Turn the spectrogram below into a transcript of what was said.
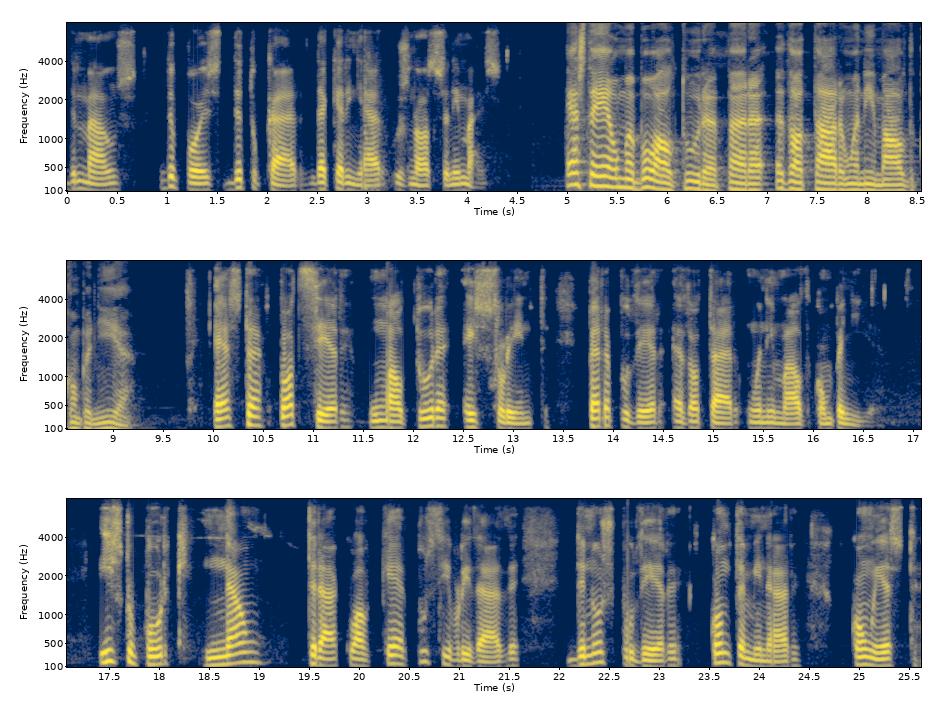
de mãos depois de tocar, de acarinhar os nossos animais. Esta é uma boa altura para adotar um animal de companhia? Esta pode ser uma altura excelente para poder adotar um animal de companhia. Isto porque não terá qualquer possibilidade de nos poder contaminar com este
